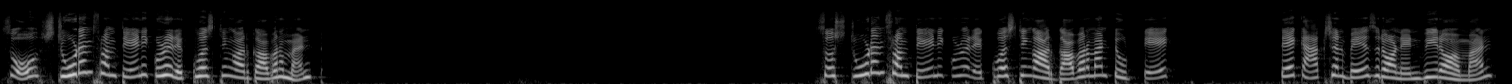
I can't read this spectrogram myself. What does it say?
So, students from Thenikuzhu requesting our government So, students from Thenikuzhu requesting our government to take take action based on environment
